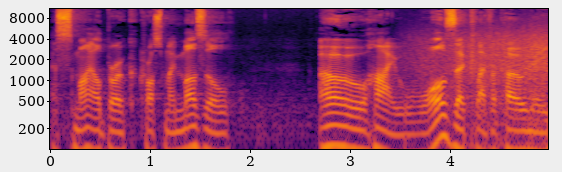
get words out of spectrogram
A smile broke across my muzzle. Oh, I was a clever pony.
